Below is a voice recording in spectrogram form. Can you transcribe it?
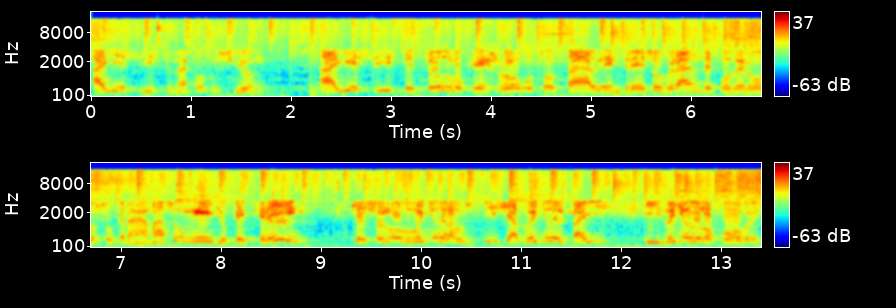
ahí existe una corrupción, ahí existe todo lo que es robo total entre esos grandes poderosos que nada más son ellos que creen que son los dueños de la justicia, dueños del país y dueños de los pobres.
